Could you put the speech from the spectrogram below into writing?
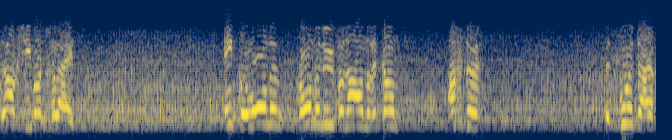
de actie wordt geleid. In kolonnen komen nu van de andere kant achter het voertuig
